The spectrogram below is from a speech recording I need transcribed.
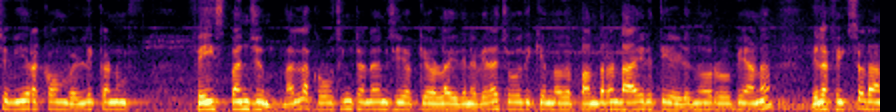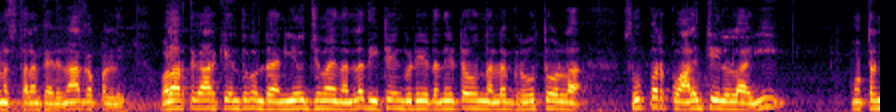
ചെവിയിറക്കവും വെള്ളിക്കണ്ണും ഫേസ് പഞ്ചും നല്ല ക്രോസിംഗ് ടെൻഡൻസിയൊക്കെയുള്ള ഇതിന് വില ചോദിക്കുന്നത് പന്ത്രണ്ടായിരത്തി എഴുന്നൂറ് രൂപയാണ്. വില ഫിക്സഡ് ആണ് സ്ഥലം കരുനാഗപ്പള്ളി. വളർത്തുകാർക്ക് എന്തുകൊണ്ട് അനുയോജ്യമായ നല്ല തീറ്റയും കൂടി ഇടനീട്ടവും നല്ല ഗ്രോത്തും ഉള്ള സൂപ്പർ ക്വാളിറ്റിയിലുള്ള ഈ മുട്ടൻ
